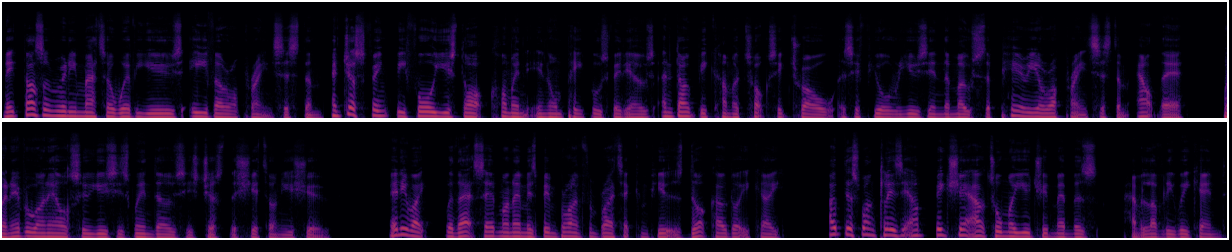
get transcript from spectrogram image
and it doesn't really matter whether you use either operating system. And just think before you start commenting on people's videos and don't become a toxic troll as if you're using the most superior operating system out there when everyone else who uses Windows is just the shit on your shoe. Anyway, with that said, my name has been Brian from brightechcomputers.co.uk. Hope this one clears it up. Big shout out to all my YouTube members. Have a lovely weekend.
